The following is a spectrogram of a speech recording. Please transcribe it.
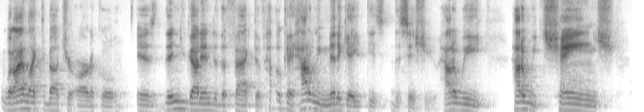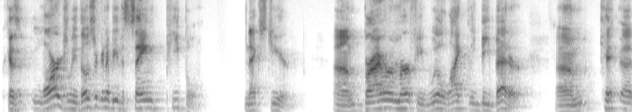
what I liked about your article is then you got into the fact of okay, how do we mitigate this this issue? How do we how do we change? Because largely those are going to be the same people next year. Um, Byron Murphy will likely be better. Um, uh,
